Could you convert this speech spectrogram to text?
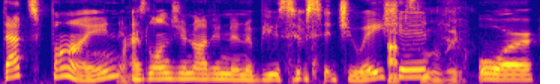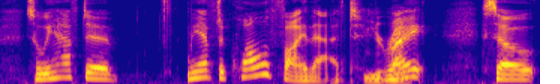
that's fine as long as you're not in an abusive situation. Absolutely. Or so we have to, we have to qualify that. You're right. So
